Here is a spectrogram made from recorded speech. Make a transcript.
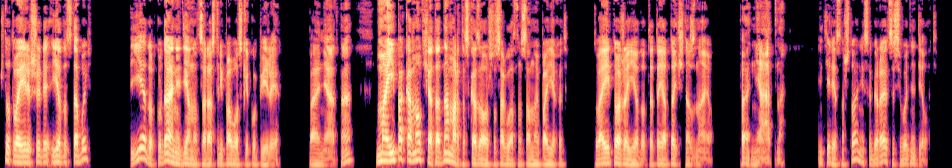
Что твои решили, едут с тобой? Едут. Куда они денутся, раз три повозки купили? Понятно. Мои пока молчат. Одна Марта сказала, что согласна со мной поехать. Твои тоже едут, это я точно знаю. Понятно. Интересно, что они собираются сегодня делать?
